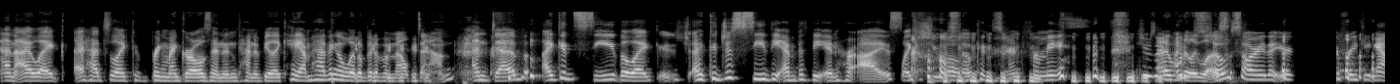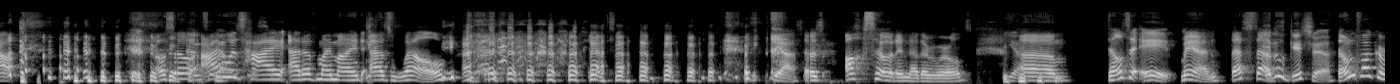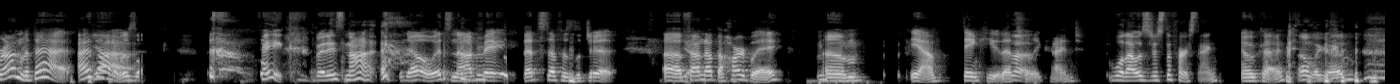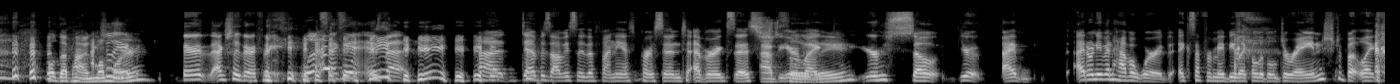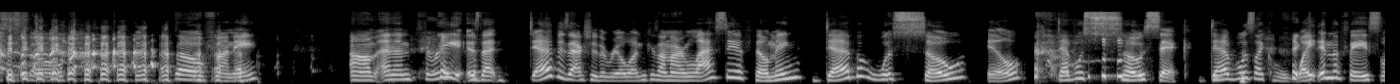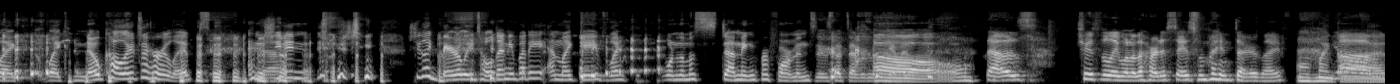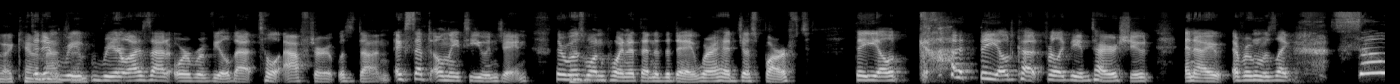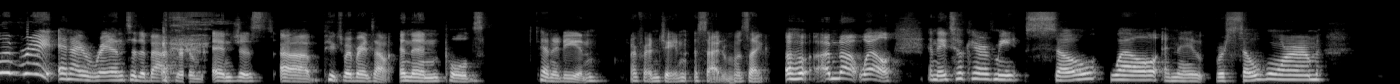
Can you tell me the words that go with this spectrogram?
And I like I had to like bring my girls in and kind of be like, hey, I'm having a little bit of a meltdown. And Deb, I could see the like I could just see the empathy in her eyes. Like she was so concerned for me. she was like, I really "I'm so was. sorry that you're freaking out. also, And I was was high out of my mind as well. yeah. I was also in another world. Yeah. Um, Delta 8, man, that stuff. It'll get you. Don't fuck around with that. I thought it was like, Fake, but it's not. no, it's not fake. That stuff is legit. Uh, Yeah. Found out the hard way. Mhm. Um, yeah, thank you. That's So- really kind. well, that was just the first thing. Okay. Oh my god. Hold up, hon. One Actually, more. There, actually, there are three. What? The second is that uh, Deb is obviously the funniest person to ever exist. Absolutely. You're like, you're so, you're, I, I don't even have a word except for maybe like a little deranged, but like so, so funny. Um, and then three is that Deb is actually the real one because on our last day of filming, Deb was so ill. Deb was so sick. Deb was like white in the face, like like no color to her lips, and she didn't. She, she like barely told anybody, and like gave like one of the most stunning performances that's ever been given. oh, that was truthfully one of the hardest days of my entire life. oh my god! I can't Didn't re- realize that or reveal that till after it was done, except only to you and Jane. There was Mhm. one point at the end of the day where I had just barfed. They yelled cut. They yelled cut for like the entire shoot, and I everyone was like celebrate, and I ran to the bathroom and just uh, puked my brains out, and then pulled Kennedy and our friend Jane aside and was like, "Oh, I'm not well," and they took care of me so well, and they were so warm.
